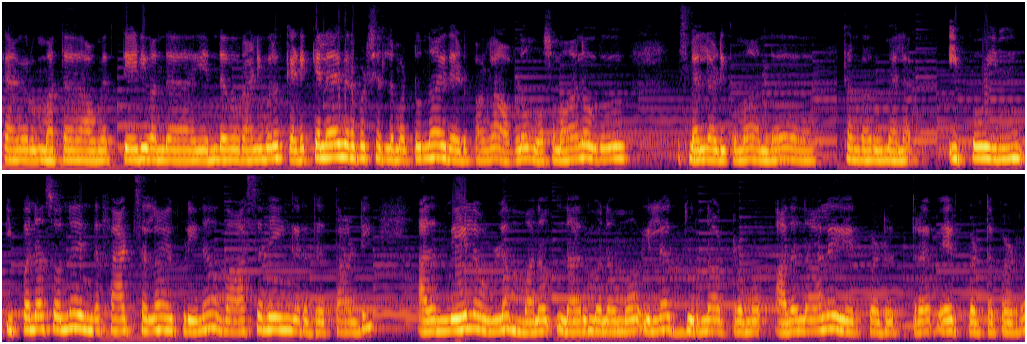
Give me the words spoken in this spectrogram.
கேங்கரு மற்ற அவங்க தேடி வந்த எந்த ஒரு அனிமலும் கிடைக்கலங்கிற பட்சத்தில் மட்டும்தான் இதை எடுப்பாங்களாம். அவ்வளோ மோசமான ஒரு ஸ்மெல் அடிக்குமா அந்த கங்காரு மேலே. இப்போ இன் இப்போ நான் சொன்ன இந்த ஃபேக்ட்ஸ் எல்லாம் எப்படின்னா வாசனைங்கிறத தாண்டி அதன் மேலே உள்ள மனம் நறுமணமோ இல்லை துர்நாற்றமோ அதனால் ஏற்படுத்துகிற ஏற்படுத்தப்படுற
